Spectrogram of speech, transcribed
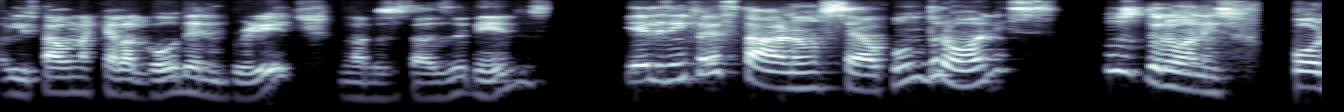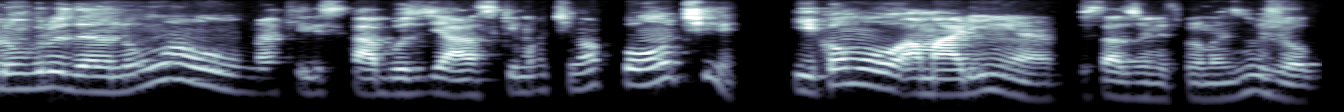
eles estavam naquela Golden Bridge, lá nos Estados Unidos, e eles infestaram o céu com drones, os drones foram grudando um a um naqueles cabos de aço que mantinham a ponte, e como a marinha dos Estados Unidos, pelo menos no jogo,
